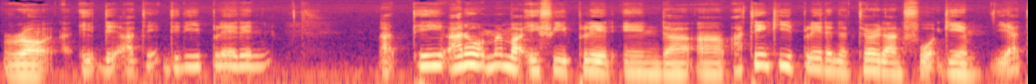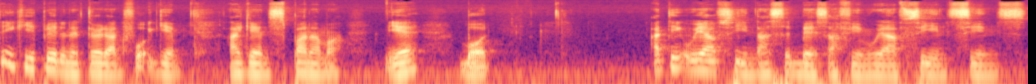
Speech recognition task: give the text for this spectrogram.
run. I think did he play in? I think I don't remember if he played in the. Um, I think he played in the third and fourth game. Yeah, I think he played in the third and fourth game against Panama. Yeah, but I think we have seen that's the best of him we have seen since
